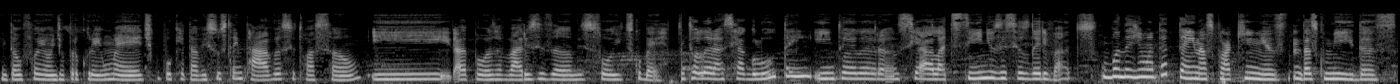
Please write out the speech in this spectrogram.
Então foi onde eu procurei um médico porque estava insustentável a situação e após vários exames foi descoberto intolerância a glúten e intolerância a laticínios e seus derivados. O bandejão até tem nas plaquinhas das comidas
